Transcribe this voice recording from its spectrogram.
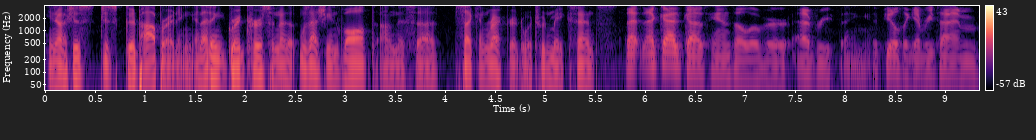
you know it's just just good pop writing. And I think Greg Kurstin uh, was actually involved on this uh, second record, which would make sense. That that guy's got his hands all over everything. It feels like every time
